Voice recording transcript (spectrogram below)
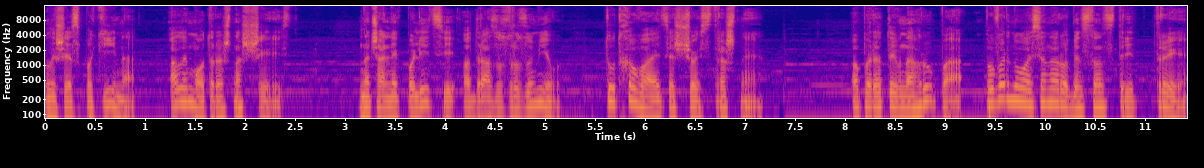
лише спокійна, але моторошна щирість. Начальник поліції одразу зрозумів тут ховається щось страшне. Оперативна група повернулася на Робінсон Стріт 3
